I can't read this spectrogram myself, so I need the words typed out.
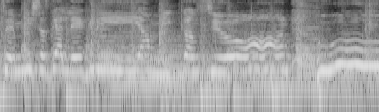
Semillas de alegría mi canción. Uh,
